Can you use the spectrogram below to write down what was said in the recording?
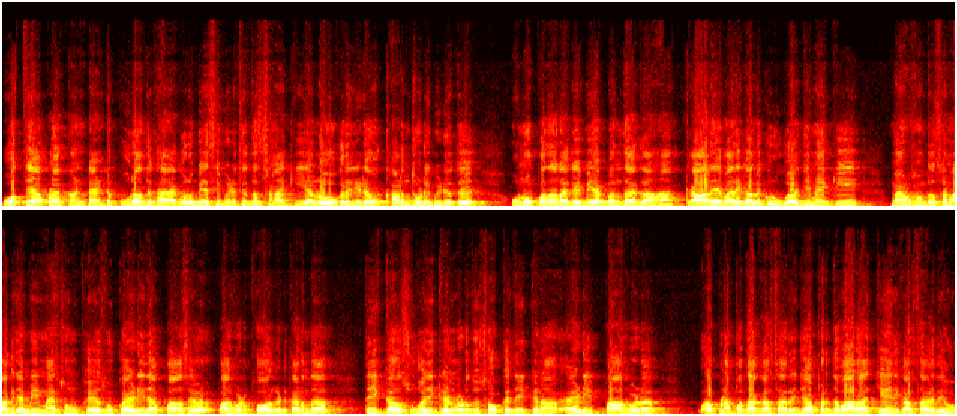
ਉੱਥੇ ਆਪਣਾ ਕੰਟੈਂਟ ਪੂਰਾ ਦਿਖਾਇਆ ਕਰੋ ਵੀ ਅਸੀਂ ਵੀਡੀਓ 'ਚ ਦੱਸਣਾ ਕੀ ਆ। ਲੋਕ ਨੇ ਜਿਹੜੇ ਉਹ ਖੜਨ ਥੋੜੀ ਵੀਡੀਓ ਤੇ, ਉਹਨੂੰ ਪਤਾ ਲੱਗੇ ਵੀ ਇਹ ਬੰਦਾ ਗਾਹਾਂ ਕਾਰੇ ਬਾਰੇ ਗੱਲ ਕਰੂਗਾ। ਜਿਵੇਂ ਕਿ ਮੈਂ ਹੁਣ ਤੁਹਾਨੂੰ ਦੱਸਣ ਲੱਗ ਜਾਂ ਵੀ ਮੈਂ ਤੁਹਾਨੂੰ ਫੇਸਬੁੱਕ ਆਈਡੀ ਦਾ ਪਾਸਵਰਡ ਪਾਸਵਰਡ ਫੋਰਗੇਟ ਕਰਨ ਦਾ ਤਰੀਕਾ ਦੱਸੂਗਾ ਜੀ। ਕਿਹੜੇ ਲੋੜ ਤੁਸੀਂ ਸੌਖੇ ਤਰੀਕੇ ਨਾਲ ਆਈਡੀ ਪਾਸਵਰਡ ਆਪਣਾ ਪਤਾ ਕਰ ਸਕਦੇ ਜਾਂ ਫਿਰ ਦੁਬਾਰਾ ਚੇਂਜ ਕਰ ਸਕਦੇ ਹੋ।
